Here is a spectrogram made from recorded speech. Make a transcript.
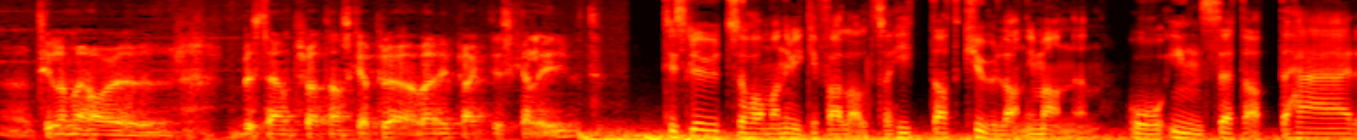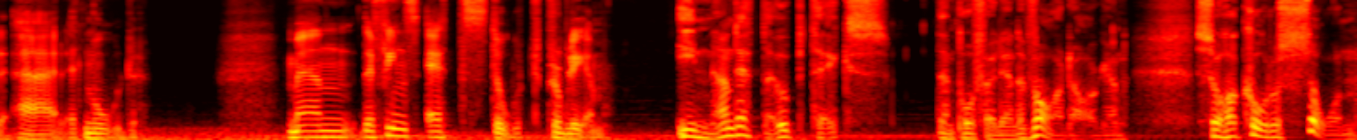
eh, till och med har bestämt för att han ska pröva det i praktiska livet. Till slut så har man i vilket fall alltså hittat kulan i mannen och insett att det här är ett mord. Men det finns ett stort problem. Innan detta upptäcks den påföljande vardagen så har Koros son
